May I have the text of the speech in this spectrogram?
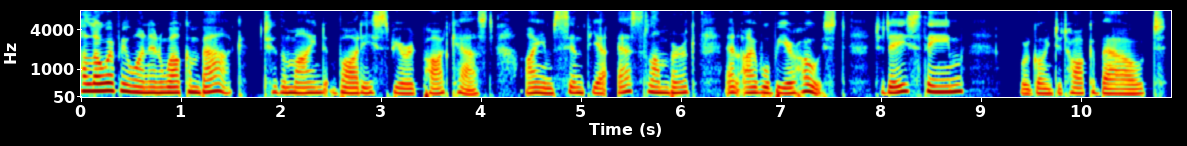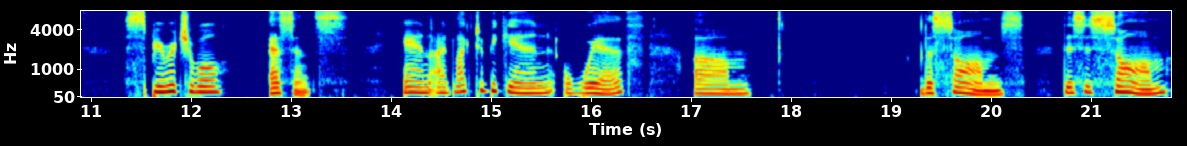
Hello, everyone, and welcome back to the Mind, Body, Spirit podcast. I am Cynthia S. Lumberg, and I will be your host. Today's theme we're going to talk about spiritual essence. And I'd like to begin with um, the Psalms. This is Psalm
